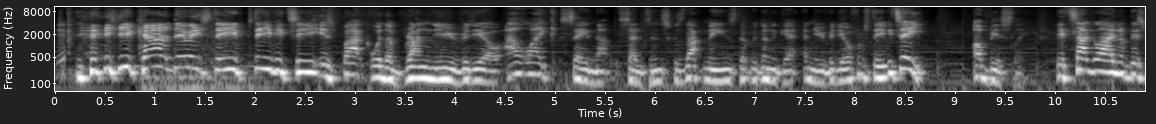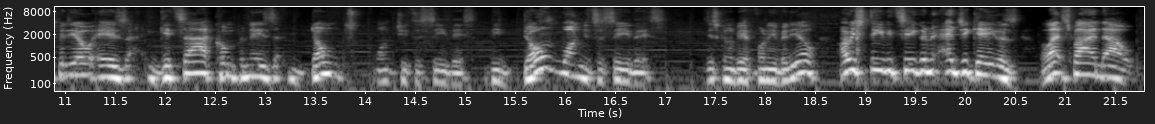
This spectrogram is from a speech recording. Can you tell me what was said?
you can't do it, Steve. Stevie T is back with a brand new video. I like saying that sentence because that means that we're going to get a new video from Stevie T. Obviously. The tagline of this video is Guitar companies don't want you to see this. They don't want you to see this. Is this going to be a funny video? Or is Stevie T going to educate us? Let's find out.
